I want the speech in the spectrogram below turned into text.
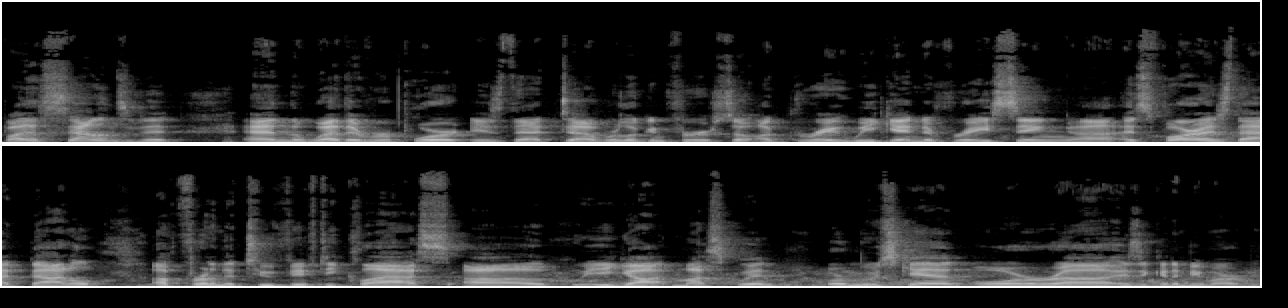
by the sounds of it, and the weather report is that uh, we're looking for so a great weekend of racing. Uh, as far as that battle up front of the 250 class, uh, who you got, Musquin or Musquin, or uh, is it going to be Martin?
